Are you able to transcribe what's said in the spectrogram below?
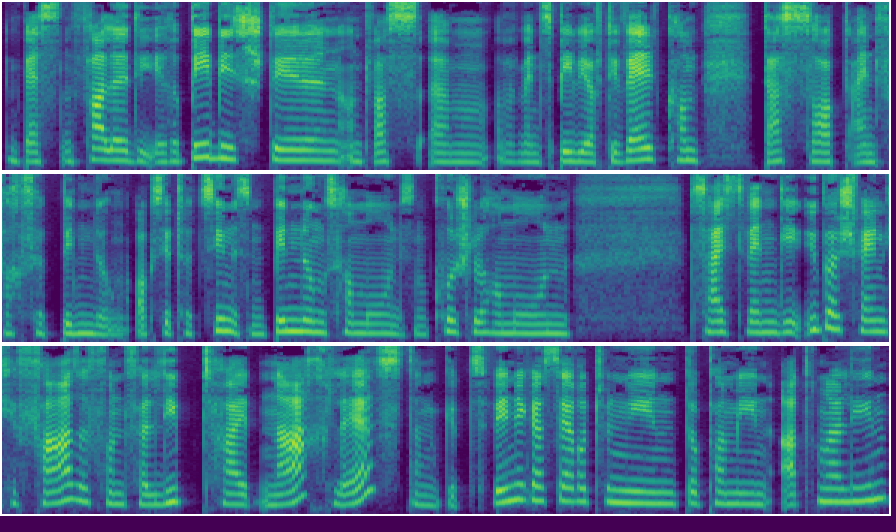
im besten Falle, die ihre Babys stillen und was, ähm, wenn das Baby auf die Welt kommt, das sorgt einfach für Bindung. Oxytocin ist ein Bindungshormon, ist ein Kuschelhormon. Das heißt, wenn die überschwängliche Phase von Verliebtheit nachlässt, dann gibt's weniger Serotonin, Dopamin, Adrenalin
